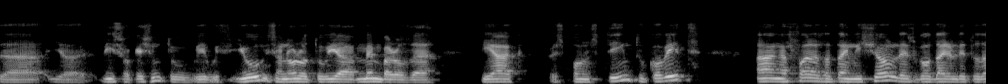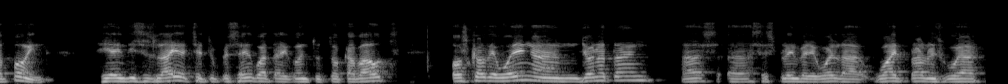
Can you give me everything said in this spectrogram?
the, this occasion to be with you. It's an honor to be a member of the PIARC response team to COVID. And as far as the time is short, let's go directly to the point. Here in this slide, I try to present what I'm going to talk about. Oscar de Buen and Jonathan has, has explained very well the wide problems we are,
